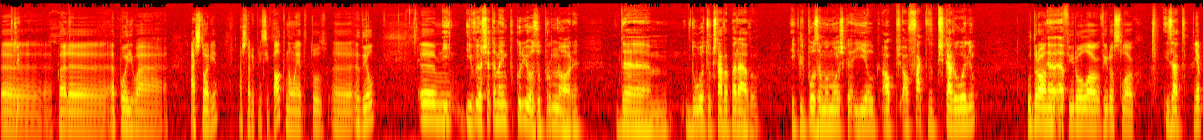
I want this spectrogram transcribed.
uh, para apoio à, à história, à história principal, que não é de todo uh, a dele. Um, E, e eu achei também curioso o pormenor da, do outro que estava parado e que lhe pôs uma mosca e ele, ao, ao facto de pescar o olho, o drone Uh, uh, virou logo, virou-se logo. exato, Yep.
